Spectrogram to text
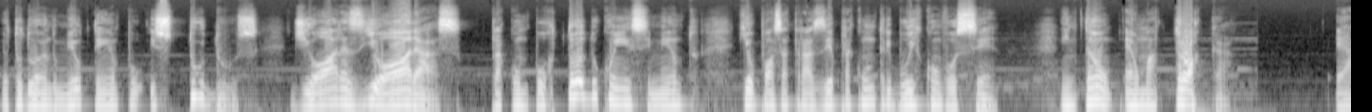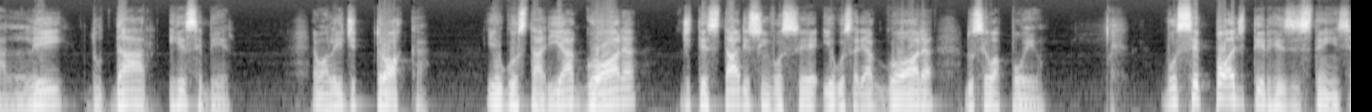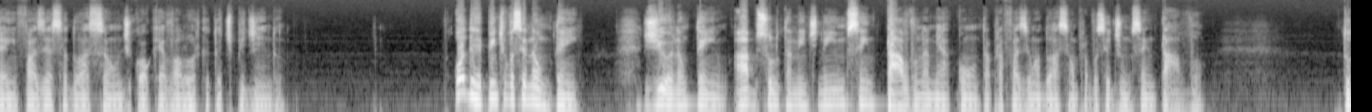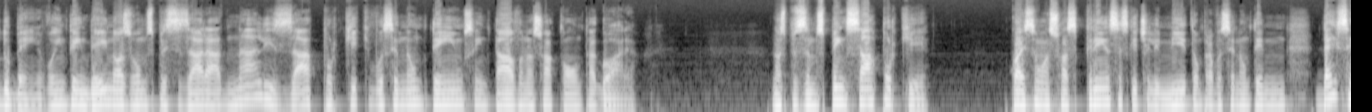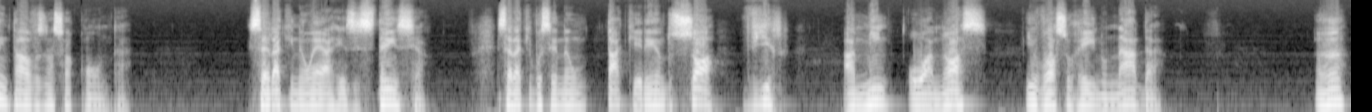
Eu estou doando meu tempo, estudos de horas e horas para compor todo o conhecimento que eu possa trazer para contribuir com você. Então, é uma troca. É a lei do dar e receber. É uma lei de troca. E eu gostaria agora de testar isso em você e eu gostaria agora do seu apoio. Você pode ter resistência em fazer essa doação de qualquer valor que eu estou te pedindo. Ou de repente você não tem. Gil, eu não tenho absolutamente nenhum centavo na minha conta para fazer uma doação para você de um centavo. Tudo bem, eu vou entender e nós vamos precisar analisar por que, que você não tem um centavo na sua conta agora. Nós precisamos pensar por quê. Quais são as suas crenças que te limitam para você não ter 10 centavos na sua conta? Será que não é a resistência? Será que você não está querendo só vir a mim ou a nós e o vosso reino nada? Hã?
